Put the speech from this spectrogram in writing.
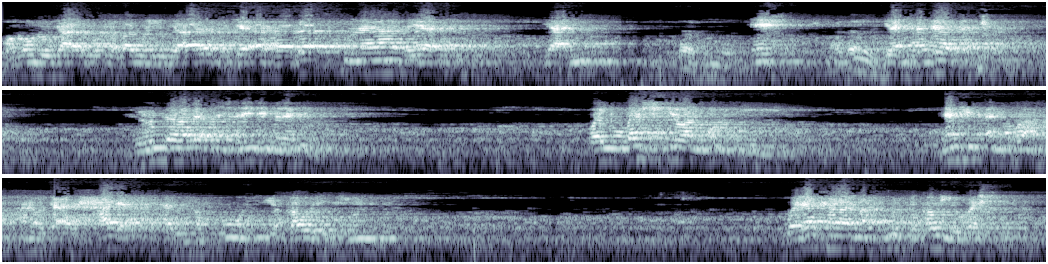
وقوله تعالى وقوله تعالى فجاءها بأسنا بيانا. يعني إيش؟ يعني عذابا ينذر بأس شديد من الجن ويبشر المؤمنين. نجد أن الله سبحانه وتعالى حدث المفعول في قوله ينذر وذكر المفعول في قوله يبشر.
